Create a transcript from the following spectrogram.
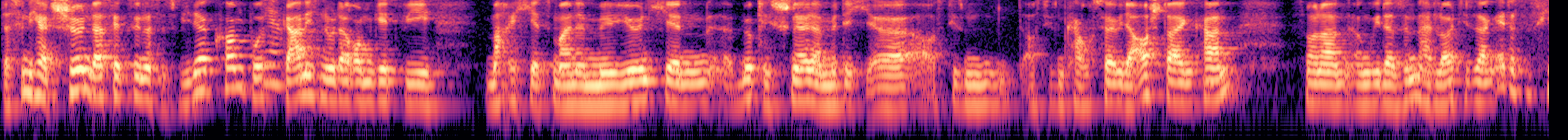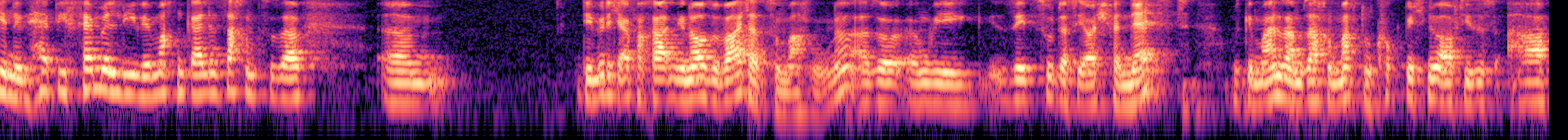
Das finde ich halt schön, dass jetzt dass es wiederkommt, wo ja. es gar nicht nur darum geht, wie mache ich jetzt meine Millionchen äh, möglichst schnell, damit ich äh, aus, diesem, aus diesem Karussell wieder aussteigen kann, sondern irgendwie da sind halt Leute, die sagen, ey, das ist hier eine Happy Family, wir machen geile Sachen zusammen. Ähm, dem würde ich einfach raten, genauso weiterzumachen. Ne? Also irgendwie seht zu, dass ihr euch vernetzt und gemeinsam Sachen macht und guckt nicht nur auf dieses, ah,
